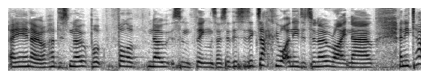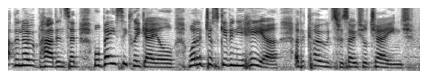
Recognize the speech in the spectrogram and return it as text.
You know, I've had this notebook full of notes and things. I said, this is exactly what I needed to know right now. And he tapped the notepad and said, well, basically, Gail, what I've just given you here are the codes for social change.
